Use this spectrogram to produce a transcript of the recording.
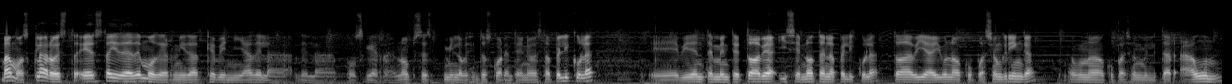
vamos, claro, esta, esta idea de modernidad que venía de la, de la posguerra, ¿no? Pues es 1949 esta película, eh, evidentemente todavía, y se nota en la película, todavía hay una ocupación gringa, una ocupación militar aún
